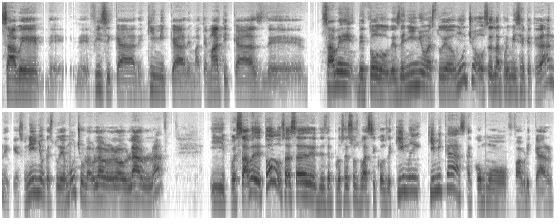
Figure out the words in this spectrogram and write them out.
sabe de, física, de química, de matemáticas, de, sabe de todo. Desde niño ha estudiado mucho, o sea, es la premisa que te dan, de que es un niño que estudia mucho, bla, bla, bla, bla, bla, bla. Y pues sabe de todo, o sea, sabe desde procesos básicos de química hasta cómo fabricar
